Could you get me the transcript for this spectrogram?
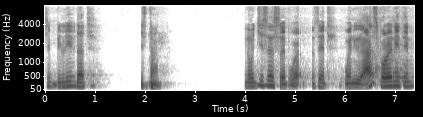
she believed that it's done. You know, Jesus said what? He said, when you ask for anything,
